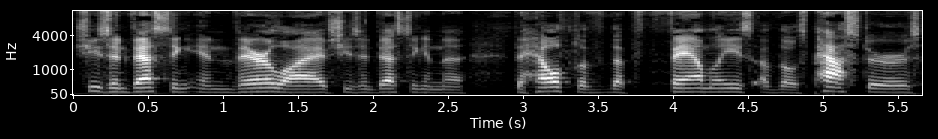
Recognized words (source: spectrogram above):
she's investing in their lives. She's investing in the, the health of the families of those pastors.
